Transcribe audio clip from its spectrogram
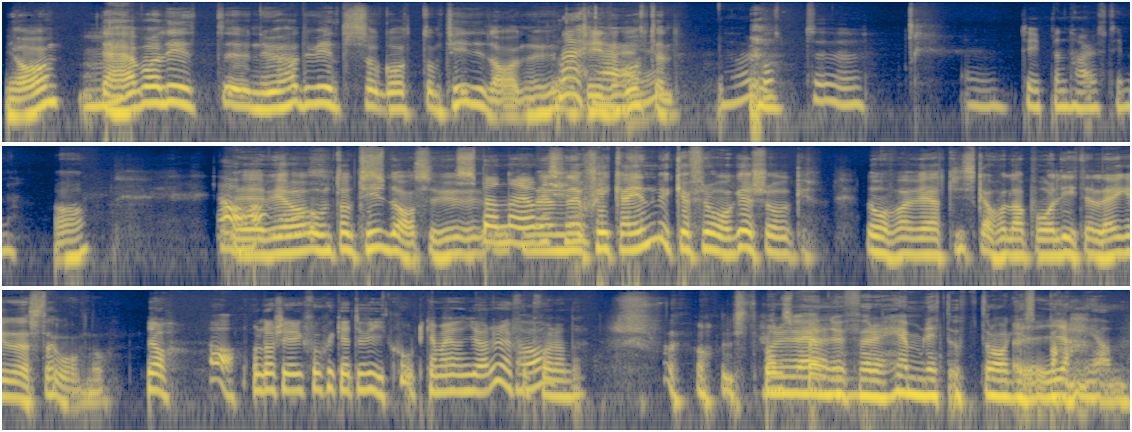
Ja, mm. det här var lite, nu hade vi inte så gott om tid idag. Nu har tiden gått. Nu har det gått uh, typ en halvtimme. Ja. ja. Eh, vi har ont om tid idag, så vi, Spännande, men vi skicka in mycket frågor så lovar vi att vi ska hålla på lite längre nästa gång. Då. Ja. Ja, och Lars-Erik får skicka ett vykort. Kan man göra det fortfarande? Ja, just det. Vad är det nu för hemligt uppdrag i Spanien?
